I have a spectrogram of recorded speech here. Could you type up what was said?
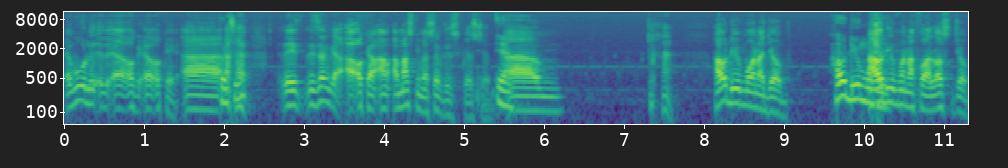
a rule. Uh, okay, uh, okay. Uh, Continue. there's, there's something, uh, okay, I'm, I'm asking myself this question. Yeah. Um, how do you mourn a job? How do you mourn How do you mourn for a lost job?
